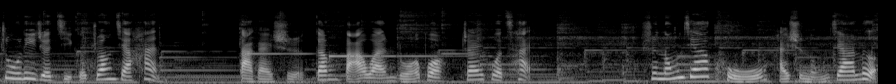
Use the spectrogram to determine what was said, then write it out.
伫立着几个庄稼汉，大概是刚拔完萝卜、摘过菜。是农家苦还是农家乐，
